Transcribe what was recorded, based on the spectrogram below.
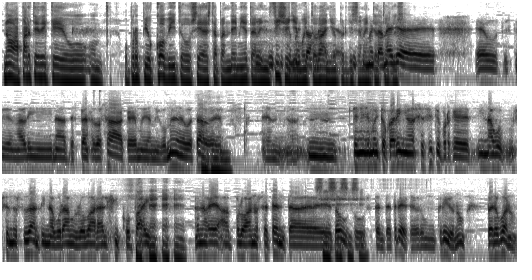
Non, aparte de que o, o, propio COVID, ou sea, esta pandemia tamén sí, sí, fixolle moito daño precisamente a todos. Eh, eu estive ali na despensa do SAC, é moi amigo meu e tal, uh -huh. eh, teño moito cariño a ese sitio porque sendo estudante inauguramos o bar ali co pai eh, polo ano 72 sí, sí, sí, sí. 73, era un crío, non? Pero bueno,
